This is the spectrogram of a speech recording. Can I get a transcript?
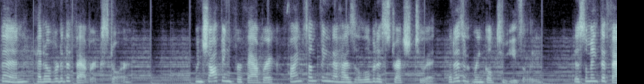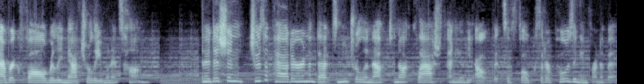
Then head over to the fabric store. When shopping for fabric, find something that has a little bit of stretch to it that doesn't wrinkle too easily. This will make the fabric fall really naturally when it's hung. In addition, choose a pattern that's neutral enough to not clash with any of the outfits of folks that are posing in front of it.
